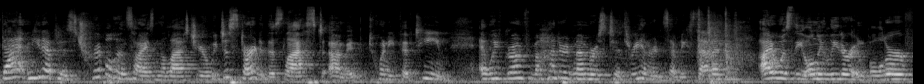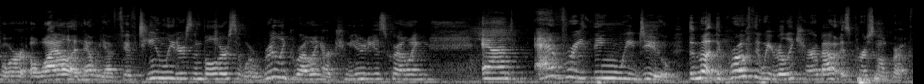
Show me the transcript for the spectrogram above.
That Meetup has tripled in size in the last year. We just started this last um, in 2015, and we've grown from 100 members to 377. I was the only leader in Boulder for a while, and now we have 15 leaders in Boulder, so we're really growing. Our community is growing. And everything we do, the, the growth that we really care about is personal growth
